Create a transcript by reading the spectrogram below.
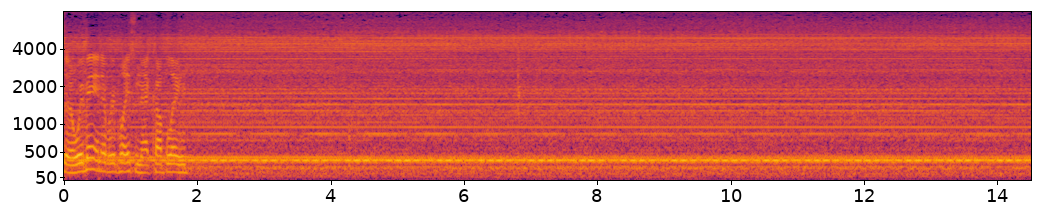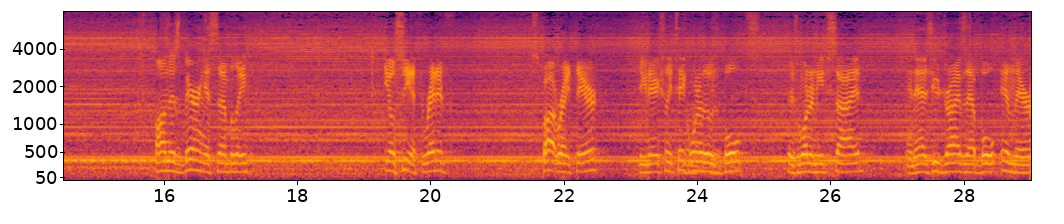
So we may end up replacing that coupling. On this bearing assembly, you'll see a threaded spot right there. You can actually take one of those bolts, there's one on each side, and as you drive that bolt in there,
